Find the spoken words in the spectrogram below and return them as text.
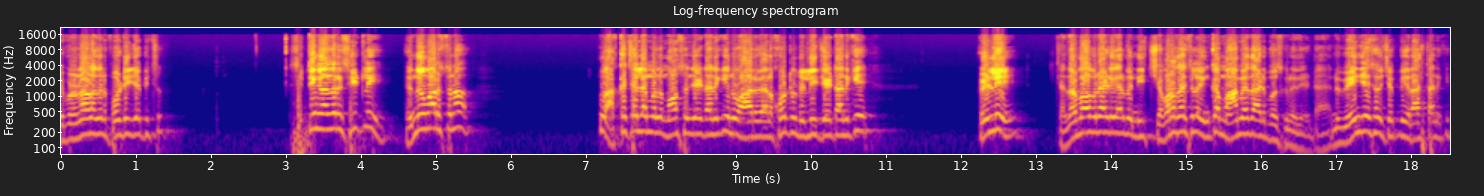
ఇప్పుడు ఉన్నవాళ్ళందరినీ పోటీ చేపించు. సిట్టింగ్లందరికీ సీట్లు ఎందుకు మారుస్తున్నావు? నువ్వు అక్క చెల్లెమ్మలను మోసం చేయడానికి నువ్వు ఆరు వేల కోట్లు రిలీజ్ చేయడానికి వెళ్ళి చంద్రబాబు నాయుడు గారి మీద నీ చివరి దశలో ఇంకా మా మీద ఆడిపోసుకునేది ఏంట? నువ్వేం చేసావు చెప్పి రాష్ట్రానికి?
